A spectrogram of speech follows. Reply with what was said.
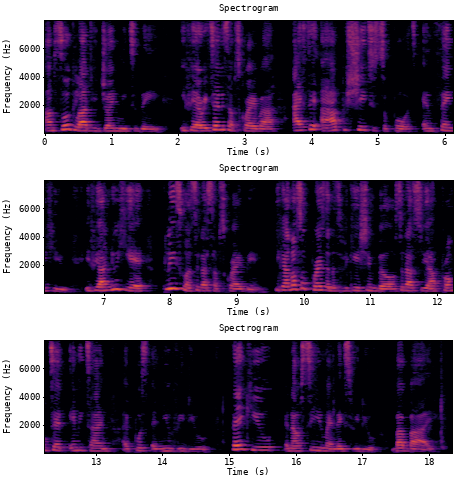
I'm so glad you joined me today if you're a returning subscriber I say I appreciate your support and thank you. If you are new here, please consider subscribing. You can also press the notification bell so that you are prompted anytime I post a new video. Thank you and I'll see you in my next video. Bye-bye.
